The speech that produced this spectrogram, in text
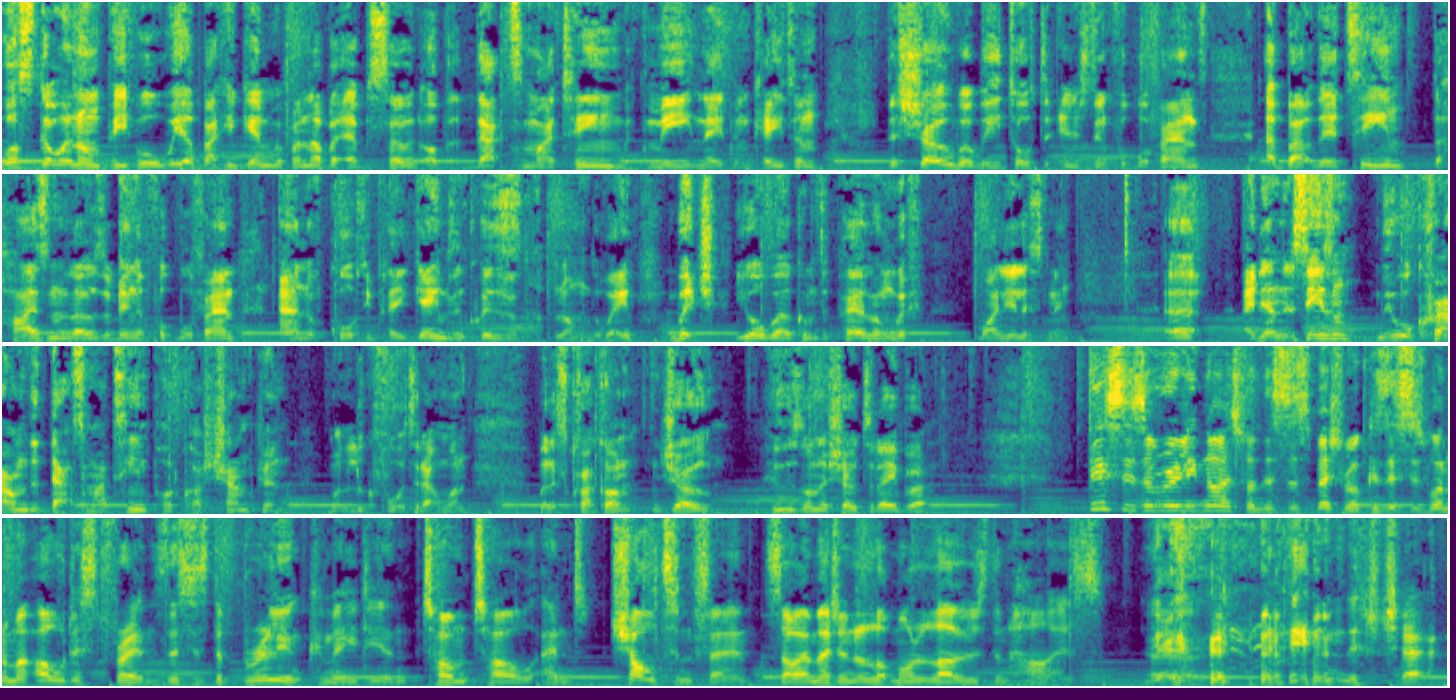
What's going on, people? We are back again with another episode of That's My Team with me, Nathan Caton, the show where we talk to interesting football fans about their team, the highs and lows of being a football fan, and of course, we play games and quizzes along the way, which you're welcome to play along with while you're listening. Uh, at the end of the season, we will crown the That's My Team podcast champion. We'll look forward to that one. But let's crack on. Joe, who's on the show today, bro? This is a really nice one. This is a special one because this is one of my oldest friends. This is the brilliant comedian Tom Toal and Charlton fan. So I imagine a lot more lows than highs uh, in this chat.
